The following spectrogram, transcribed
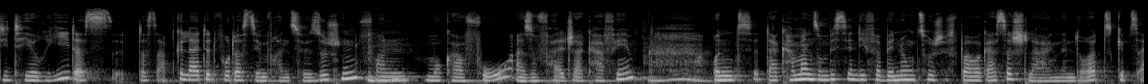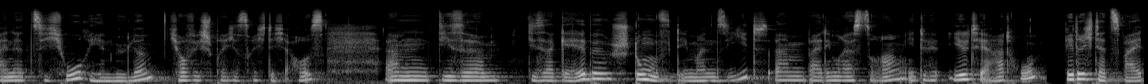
die Theorie, dass das abgeleitet wurde aus dem Französischen von mhm. Mokafo, also falscher Kaffee. Ah. Und da kann man so ein bisschen die Verbindung zur Schiffbauer Gasse schlagen, denn dort gibt es eine Zichorienmühle. Ich hoffe, ich spreche es richtig aus. Ähm, diese, dieser gelbe Stumpf, den man sieht ähm, bei dem Restaurant Il Teatro, Friedrich II.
